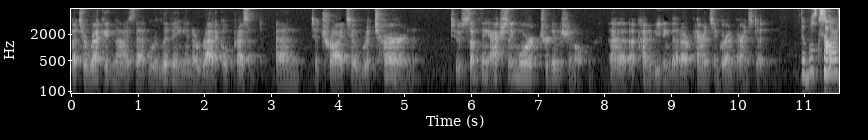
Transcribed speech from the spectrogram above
but to recognize that we're living in a radical present and to try to return to something actually more traditional, uh, a kind of eating that our parents and grandparents did. Kitap,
